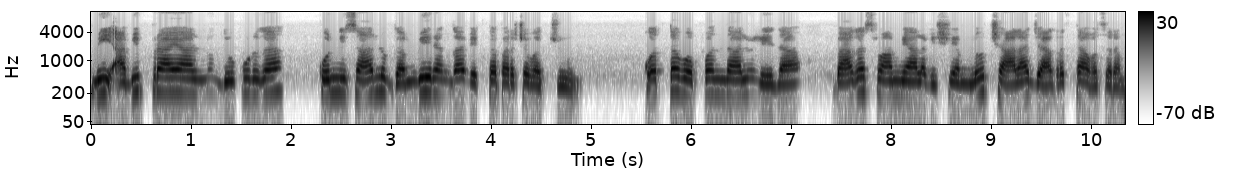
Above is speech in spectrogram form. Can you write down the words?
మీ అభిప్రాయాలను దూకుడుగా కొన్నిసార్లు గంభీరంగా వ్యక్తపరచవచ్చు. కొత్త ఒప్పందాలు లేదా భాగస్వామ్యాల విషయంలో చాలా జాగ్రత్త అవసరం.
